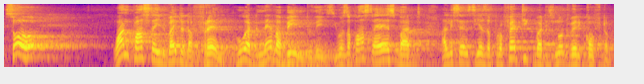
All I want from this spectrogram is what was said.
So, one pastor invited a friend who had never been to this. He was a pastor, yes, but a license, he has a prophetic, but he's not very comfortable.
